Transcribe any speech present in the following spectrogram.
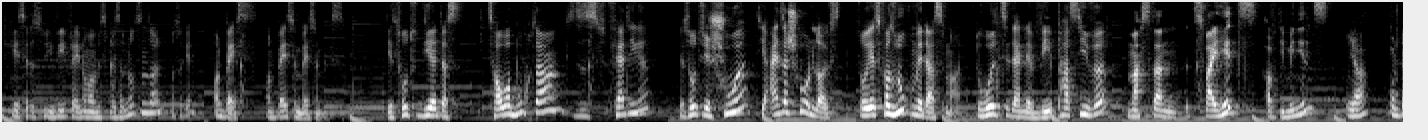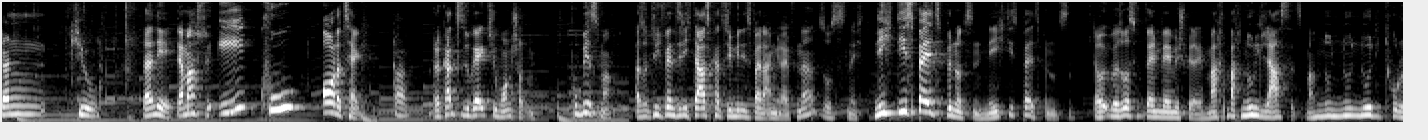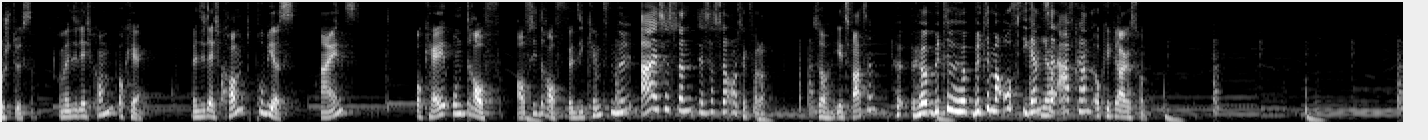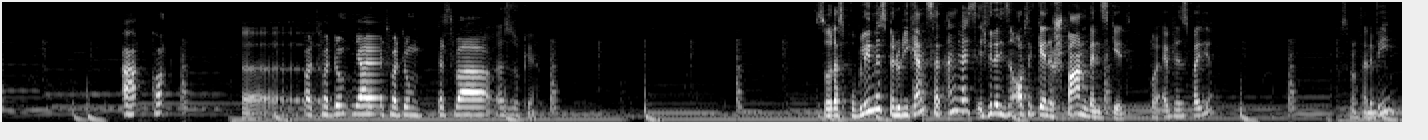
Okay, jetzt hättest du die W vielleicht noch mal ein bisschen besser nutzen sollen. Ist okay. Und Base. Und Base und Base und Base. Jetzt holst du dir das Zauberbuch da, dieses fertige. Jetzt holst du dir Schuhe, die Einser-Schuhe und läufst. So, jetzt versuchen wir das mal. Du holst dir deine W-Passive, machst dann zwei Hits auf die Minions. Ja. Und dann Q. Dann, nee, dann machst du E, Q, Auto-Attack. Ah. Du kannst sie sogar actually one-shotten. Probier's mal. Also natürlich, wenn sie nicht da ist, kannst du die Minions weiter angreifen, ne? So ist es nicht. Nicht die Spells benutzen. Nicht die Spells benutzen. Darüber, über sowas werden, werden wir später reden. Mach, mach nur die Last Hits. Mach nur, nur, nur die Todesstöße. Und wenn sie gleich kommt, okay. Wenn sie gleich kommt, probier's. Eins. Okay, und drauf. Auf sie drauf. Wenn sie kämpfen will. Ah, jetzt hast du dann, jetzt hast du deinen Auto-Attack verloren. So, jetzt warte. Hör, hör bitte, hör bitte mal auf, die ganze Ja. Zeit AFK. Okay, Gragas kommt. Ah, komm. Äh, War zwar dumm. Ja, das war dumm. Das war. Das ist okay. So, das Problem ist, wenn du die ganze Zeit angreifst, ich will ja diesen Auto gerne sparen, wenn es geht. Oder Evelyn ist bei dir? Hast du noch deine W?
